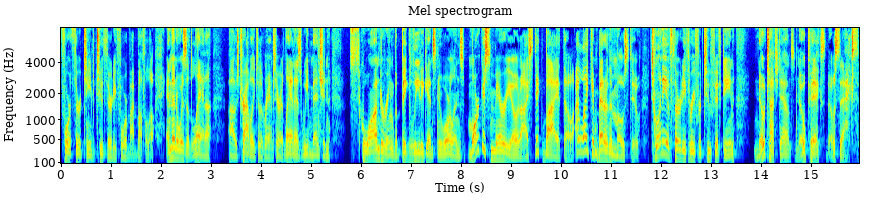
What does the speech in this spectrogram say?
413 to 234 by Buffalo. And then it was Atlanta. Uh, I was traveling to the Rams here. Atlanta, as we mentioned, squandering the big lead against New Orleans. Marcus Mariota, I stick by it though. I like him better than most do. 20 of 33 for 215. No touchdowns, no picks, no sacks,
